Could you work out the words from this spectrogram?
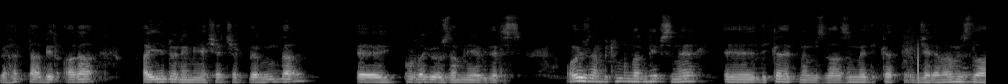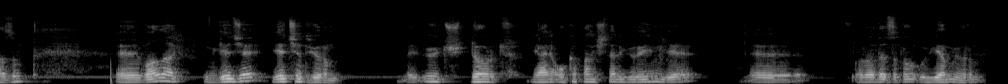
ve hatta bir ara ayı dönemi yaşatacaklarını da e, burada gözlemleyebiliriz. O yüzden bütün bunların hepsine e, dikkat etmemiz lazım ve dikkatle incelememiz lazım. E, Valla gece geç yatıyorum. 3, 4 yani o kapanışları göreyim diye e, sonra da zaten uyuyamıyorum.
